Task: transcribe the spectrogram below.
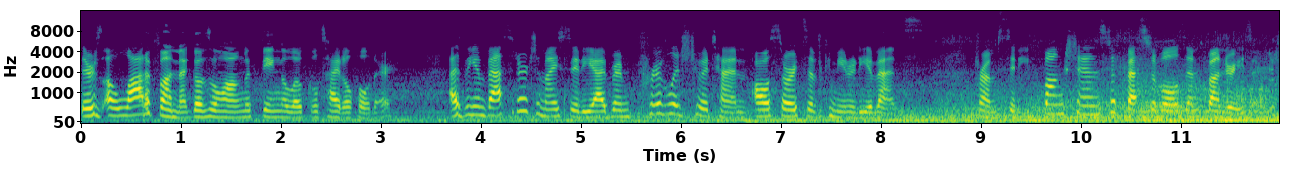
There's a lot of fun that goes along with being a local title holder. As the ambassador to my city, I've been privileged to attend all sorts of community events, from city functions to festivals and fundraisers.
